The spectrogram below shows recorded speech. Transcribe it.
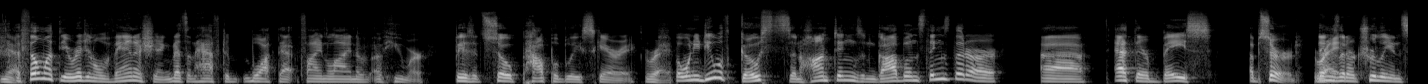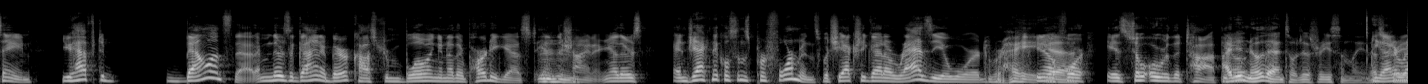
Yeah. A film like the original Vanishing doesn't have to walk that fine line of, of humor because it's so palpably scary. Right. But when you deal with ghosts and hauntings and goblins, things that are uh, at their base absurd, things Right. that are truly insane, you have to balance that. I mean, there's a guy in a bear costume blowing another party guest in The Mhm. Shining. You know, there's and Jack Nicholson's performance, which he actually got a Razzie Award, Right. you know, yeah. for is so over the top. I didn't know that until just recently. That's he got crazy. a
